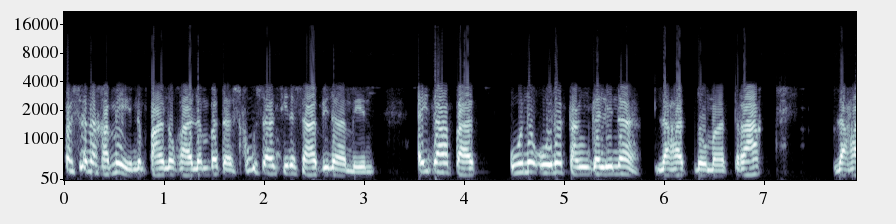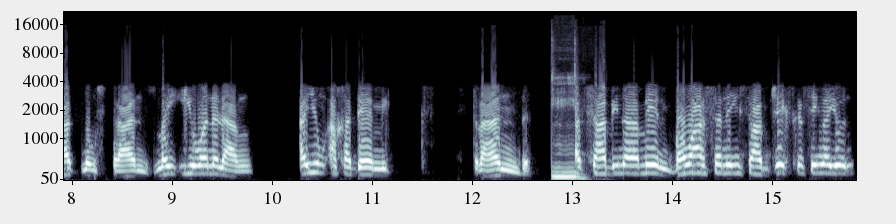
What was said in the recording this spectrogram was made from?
nagpasa na kami ng panukalang batas kung saan sinasabi namin ay dapat unang-una tanggalin na lahat ng mga tracks, lahat ng strands. May iwan na lang ay yung academic strand. Mhm. At sabi namin, bawasan na yung subjects kasi ngayon,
